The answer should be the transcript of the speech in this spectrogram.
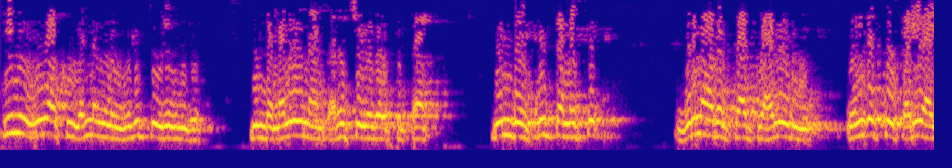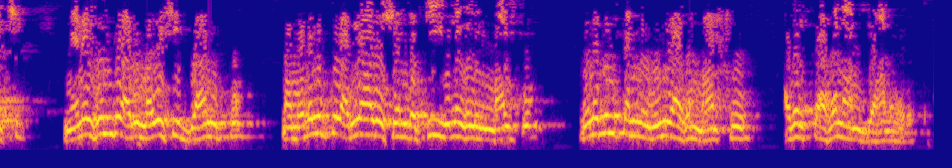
தீமை உருவாக்கும் எண்ணங்களை ஒழித்து இருந்து இந்த நிலையை நாம் தடை செய்வதற்குத்தான். இன்றைய கூட்டமைப்பு குருநாதர் காட்சி அருளி எங்களுக்கு பரியாட்சி நினைகொண்டு அது மகிழ்ச்சி தியானிப்போம். நம் உடலுக்குள் அறியாத சேர்ந்த தீ வினைகளை மாய்ப்போம். உணவின் தன்னை ஒளியாக மாற்றுவோம். அதற்காக நாம் தியானம் எடுப்போம்.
